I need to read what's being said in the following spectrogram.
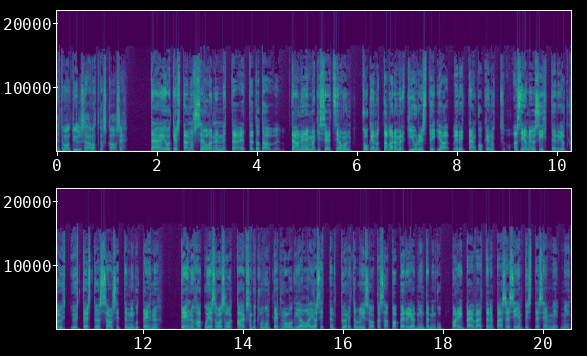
ja tämä on tylsää, ratkaiskaa se tämä ei oikeastaan ole sellainen, että, että tota, tämä on enemmänkin se, että siellä on kokenut tavaramerkkijuristi ja erittäin kokenut asianajosihteeri, jotka yh- yhteistyössä on sitten niin kuin tehnyt, tehnyt hakuja sellaisella 80-luvun teknologialla ja sitten pyöritellyt isoa kasaa paperia niitä niin kuin pari päivää, että ne pääsee siihen pisteeseen, mihin mi-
